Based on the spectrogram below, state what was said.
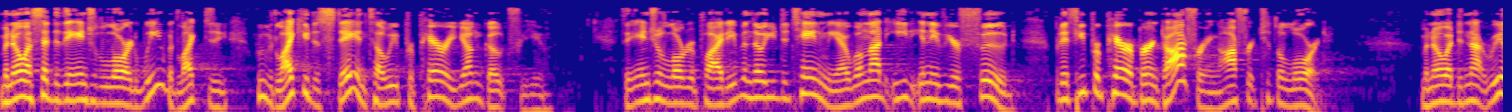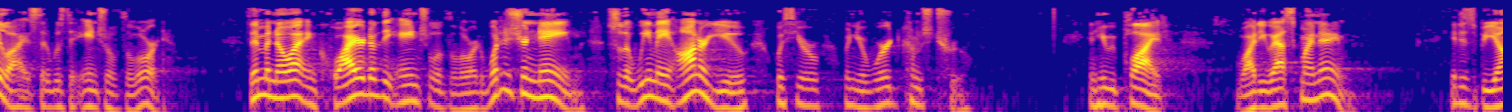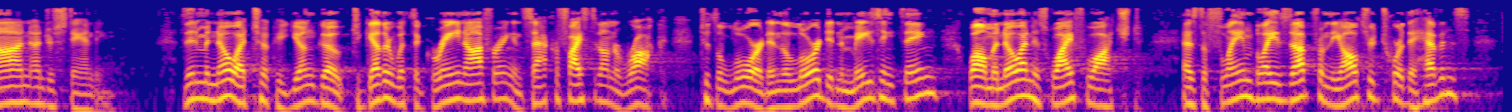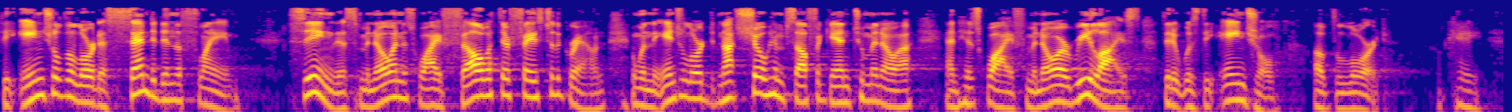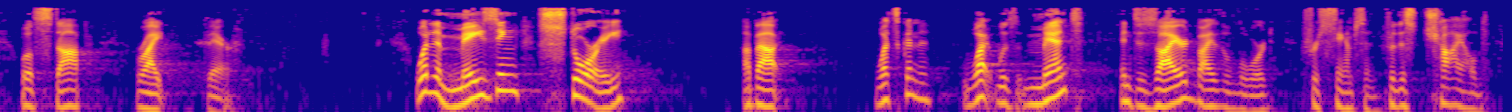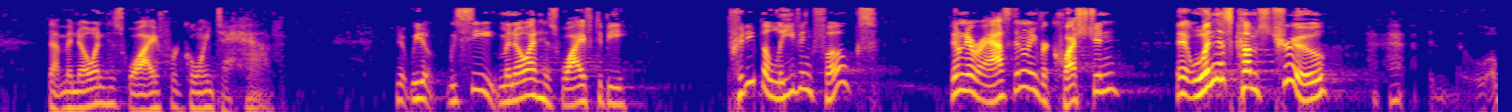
Manoah said to the angel of the Lord, We would like to we would like you to stay until we prepare a young goat for you. The angel of the Lord replied, Even though you detain me, I will not eat any of your food. But if you prepare a burnt offering, offer it to the Lord. Manoah did not realize that it was the angel of the Lord. Then Manoah inquired of the angel of the Lord, What is your name, so that we may honor you with your, when your word comes true? And he replied, Why do you ask my name? It is beyond understanding. Then Manoah took a young goat, together with the grain offering, and sacrificed it on a rock to the Lord. And the Lord did an amazing thing while Manoah and his wife watched. As the flame blazed up from the altar toward the heavens, the angel of the Lord ascended in the flame, Seeing this, Manoah and his wife fell with their face to the ground. And when the angel Lord did not show himself again to Manoah and his wife, Manoah realized that it was the angel of the Lord. Okay, we'll stop right there. What an amazing story about what's going to what was meant and desired by the Lord for Samson, for this child that Manoah and his wife were going to have. We, we see Manoah and his wife to be pretty believing folks. They don't ever ask, they don't ever question. When this comes true,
